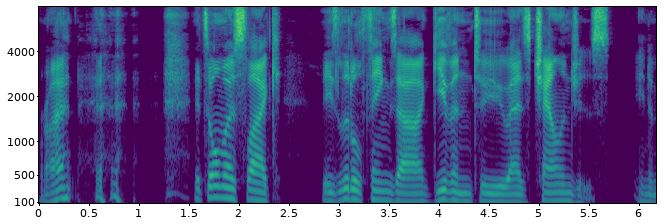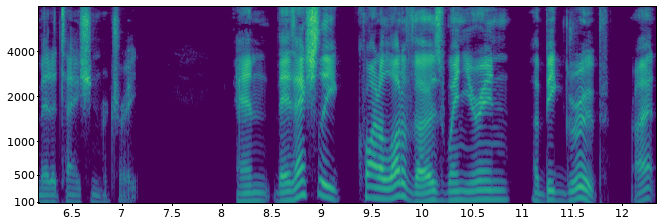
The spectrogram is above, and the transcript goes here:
right? It's almost like these little things are given to you as challenges in a meditation retreat. And there's actually quite a lot of those when you're in a big group right?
